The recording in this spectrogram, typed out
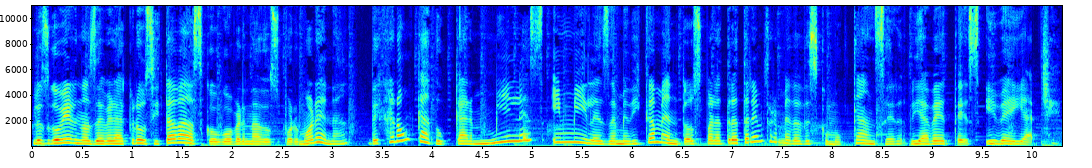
Los gobiernos de Veracruz y Tabasco, gobernados por Morena, dejaron caducar miles y miles de medicamentos para tratar enfermedades como cáncer, diabetes y VIH.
